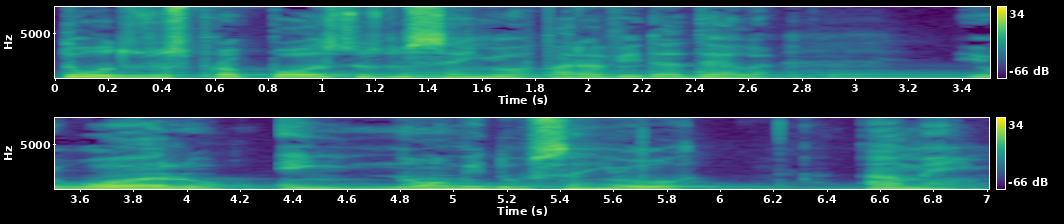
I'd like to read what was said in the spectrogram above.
todos os propósitos do Senhor para a vida dela. Eu oro em nome do Senhor. Amém.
